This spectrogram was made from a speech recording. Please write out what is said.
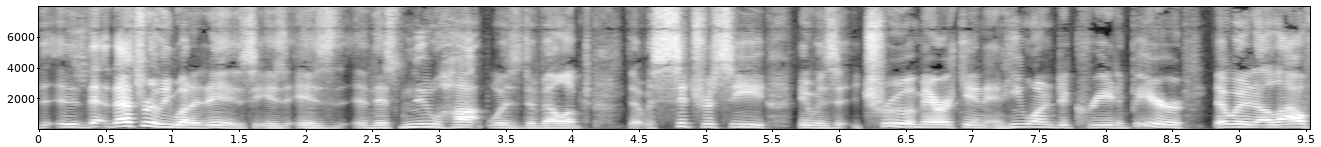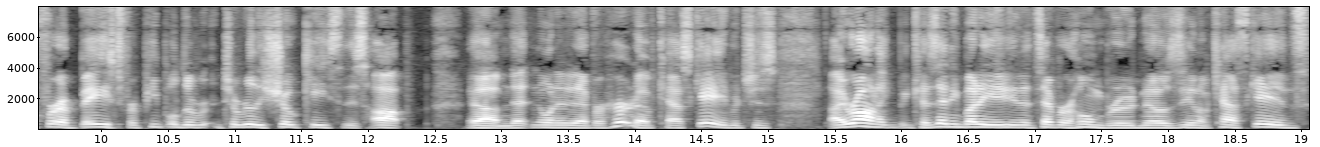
th- th- that's really what it is is is this new hop was developed that was citrusy, it was true American, and he wanted to create a beer that would allow for a base for people to to really showcase this hop um, that no one had ever heard of, Cascade, which is ironic because anybody that's ever homebrewed knows, you know, Cascades,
